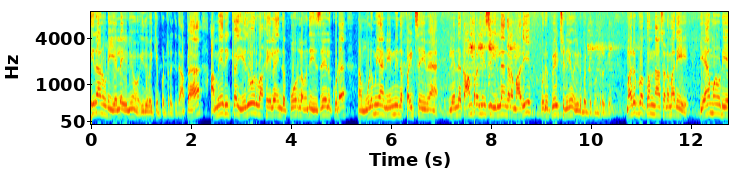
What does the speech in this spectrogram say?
ஈரானுடைய எல்லையிலையும் இது வைக்கப்பட்டிருக்குது. அப்போ அமெரிக்கா ஏதோ ஒரு வகையில் இந்த போரில் வந்து இஸ்ரேலுக்கு கூட நான் முழுமையாக நின்று இந்த ஃபைட் செய்வேன் இல்லை எந்த காம்ப்ரமைஸும் இல்லைங்கிற மாதிரி ஒரு பேச்சிலையும் ஈடுபட்டு கொண்டிருக்கு. மறுபக்கம் நான் சொன்ன மாதிரி ஏமனுடைய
